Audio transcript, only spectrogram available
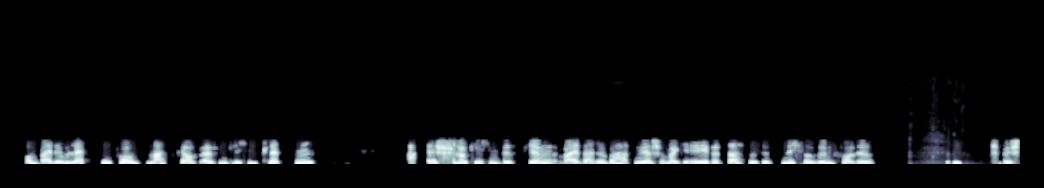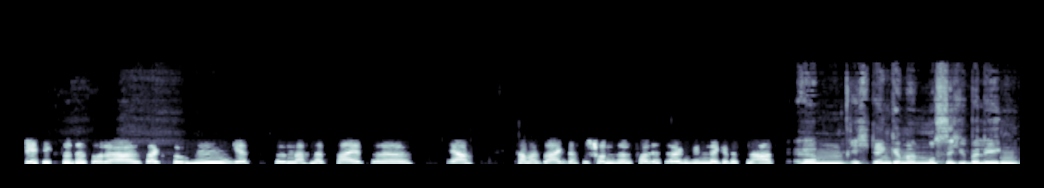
Und bei dem letzten Punkt Maske auf öffentlichen Plätzen schlucke ich ein bisschen, weil darüber hatten wir ja schon mal geredet, dass das jetzt nicht so sinnvoll ist. Bestätigst du das oder sagst du, hm, jetzt äh, nach einer Zeit, äh, ja, kann man sagen, dass es schon sinnvoll ist, irgendwie in einer gewissen Art? Ähm, ich denke, man muss sich überlegen,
